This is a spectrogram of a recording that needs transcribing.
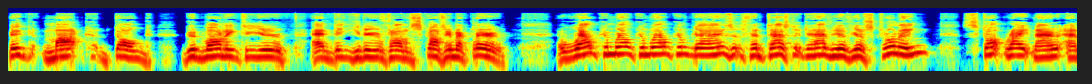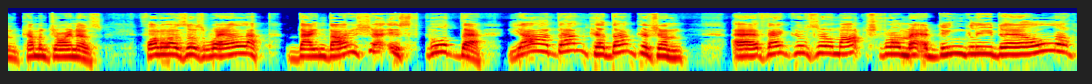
Big Mark Dog. Good morning to you and Dinky Doo from Scottie McClue. Welcome, welcome, welcome, guys. It's fantastic to have you. If you're scrolling, stop right now and come and join us. Follow us as well. Dein Deutsch ist gut. Ja, danke, danke schön. Uh, thank you so much from uh, Dingley Dell.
